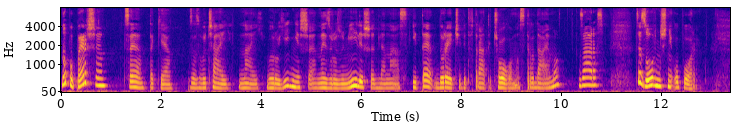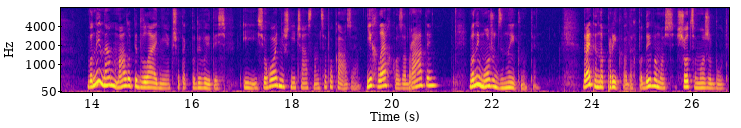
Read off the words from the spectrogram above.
Ну, по-перше, це таке зазвичай найвирогідніше, найзрозуміліше для нас, і те, до речі, від втрати чого ми страдаємо зараз, це зовнішні опори. Вони нам мало підвладні, якщо так подивитись. І сьогоднішній час нам це показує. Їх легко забрати, вони можуть зникнути. Давайте на прикладах подивимось, що це може бути.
